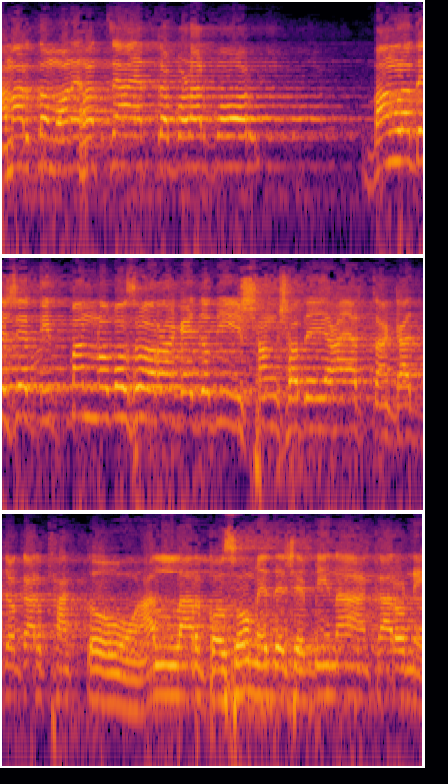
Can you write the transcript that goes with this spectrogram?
আমার তো মনে হচ্ছে আয়াতটা পড়ার পর বাংলাদেশে তিপ্পান্ন বছর আগে যদি সংসদে আয়াতটা কার্যকর থাকতো, আল্লাহর কসম দেশে বিনা কারণে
